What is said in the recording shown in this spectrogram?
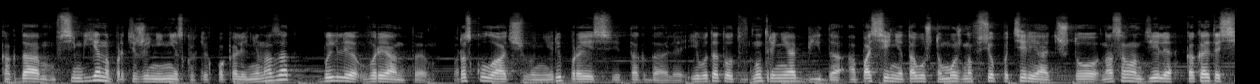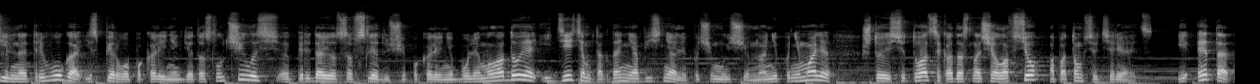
когда в семье на протяжении нескольких поколений назад были варианты раскулачивания, репрессий и так далее. И вот эта вот внутренняя обида, опасение того, что можно все потерять, что на самом деле какая-то сильная тревога из первого поколения где-то случилась, э, передается в следующее поколение более молодое, и детям тогда не объясняли, почему и чем. Но они понимали, что есть ситуация, когда сначала все, а потом все теряется. И это,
